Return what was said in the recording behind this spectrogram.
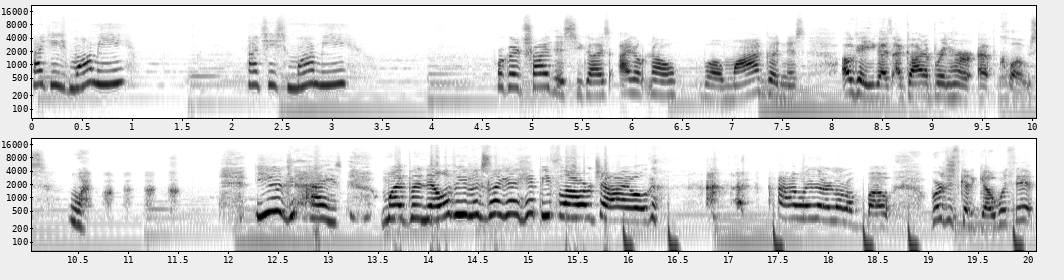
Not just Mommy. Not just Mommy. We're going to try this, you guys. I don't know. Well, my goodness. Okay, you guys, I gotta bring her up close. you guys, my Penelope looks like a hippie flower child. with her little bow. We're just gonna go with it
